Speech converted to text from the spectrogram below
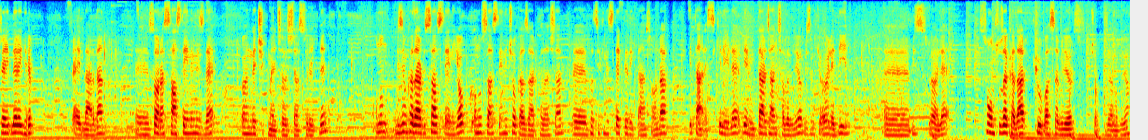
trade'lere girip trade'lerden e, sonra sustain'imizle önde çıkmaya çalışacağız sürekli. Onun bizim kadar bir sustain'i yok. Onun sustain'i çok az arkadaşlar. E, pasifini stackledikten sonra bir tane skill ile bir miktar can çalabiliyor. Bizimki öyle değil. E, biz böyle sonsuza kadar Q basabiliyoruz. Çok güzel oluyor.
